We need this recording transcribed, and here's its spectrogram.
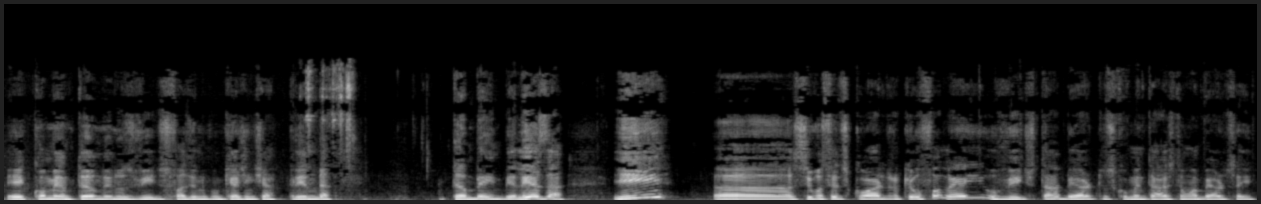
eh, comentando nos vídeos, fazendo com que a gente aprenda também, beleza? E uh, se você discorda do que eu falei, o vídeo está aberto, os comentários estão abertos aí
